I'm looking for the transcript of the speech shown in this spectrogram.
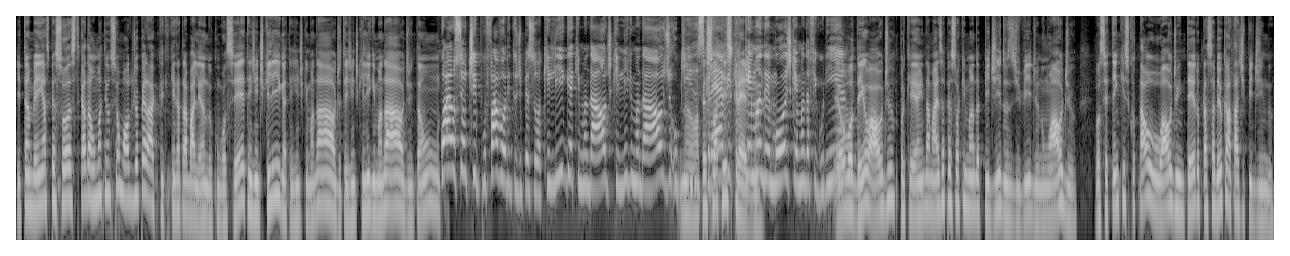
E também as pessoas, cada uma tem o seu modo de operar. Que- Quem está trabalhando com você, tem gente que liga, tem gente que manda áudio, tem gente que liga e manda áudio. Então, Qual é o seu tipo favorito de pessoa? Que liga, que manda áudio, que liga e manda áudio, o que Não, a escreve, pessoa que escreve. quem manda emoji, quem manda figurinha. Eu odeio áudio, porque ainda mais a pessoa que manda pedidos de vídeo num áudio, você tem que escutar o áudio inteiro para saber o que ela tá te pedindo.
